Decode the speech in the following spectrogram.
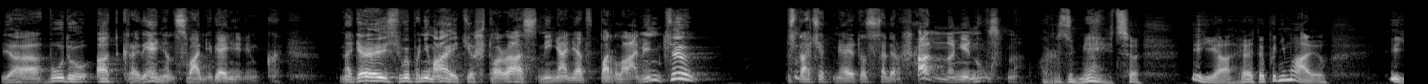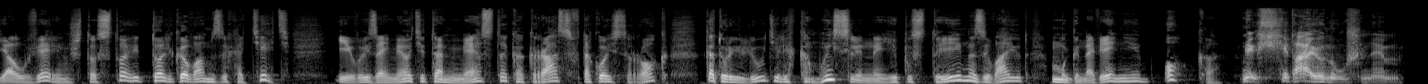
Я буду откровенен с вами, Венеринг. Надеюсь, вы понимаете, что раз меня нет в парламенте, значит, мне это совершенно не нужно. Разумеется, я это понимаю. Я уверен, что стоит только вам захотеть, и вы займете там место как раз в такой срок, который люди легкомысленные и пустые называют мгновением ока. Не считаю нужным.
